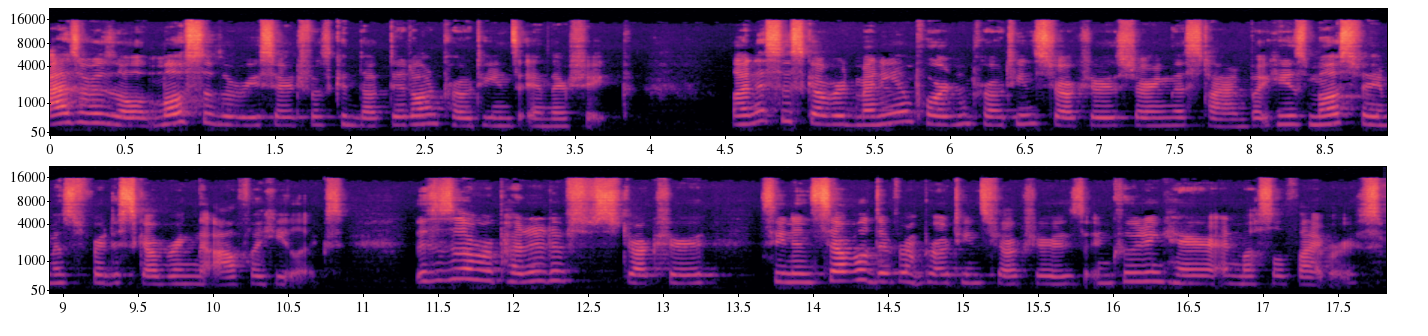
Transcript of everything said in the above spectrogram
As a result, most of the research was conducted on proteins and their shape. Linus discovered many important protein structures during this time, but he is most famous for discovering the alpha helix. This is a repetitive structure seen in several different protein structures, including hair and muscle fibers.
